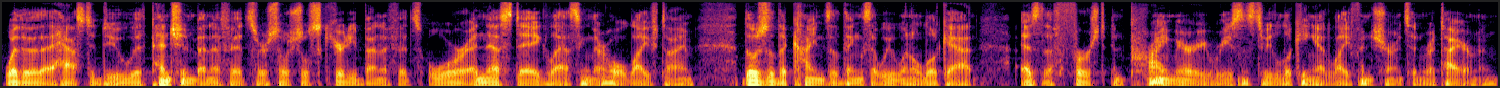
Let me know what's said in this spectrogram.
whether that has to do with pension benefits or social security benefits or a nest egg lasting their whole lifetime. Those are the kinds of things that we want to look at as the first and primary reasons to be looking at life insurance in retirement.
